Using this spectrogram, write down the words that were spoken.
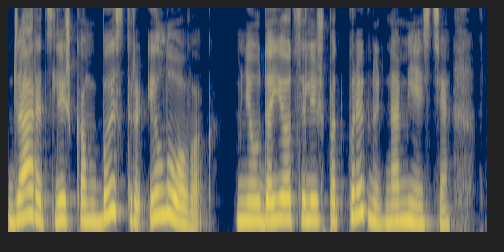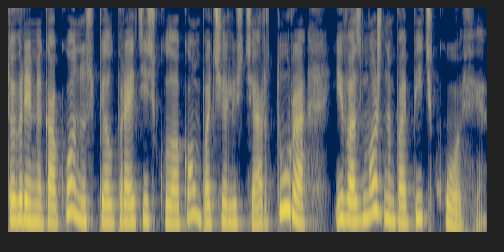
Джаред слишком быстр и ловок. Мне удается лишь подпрыгнуть на месте, в то время как он успел пройтись кулаком по челюсти Артура и, возможно, попить кофе.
